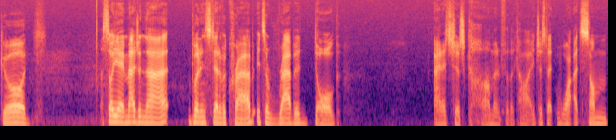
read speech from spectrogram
god. So yeah, imagine that, but instead of a crab, it's a rabid dog. And it's just coming for the car. It just at at some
